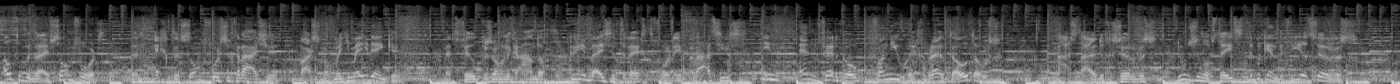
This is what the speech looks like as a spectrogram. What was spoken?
Autobedrijf Zandvoort. Een echte Zandvoortse garage waar ze nog met je meedenken. Met veel persoonlijke aandacht kun je bij ze terecht voor reparaties in en verkoop van nieuw en gebruikte auto's. Naast de huidige service doen ze nog steeds de bekende Fiat-service.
